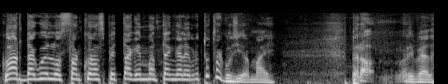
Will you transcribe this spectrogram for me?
Guarda quello sta ancora aspettando che mantenga le tutta così ormai. Però, ripeto,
